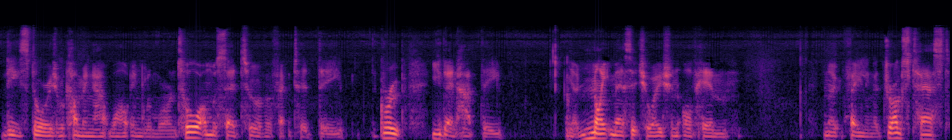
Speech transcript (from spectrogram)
these stories were coming out while England were on tour and were said to have affected the group. You then had the you know nightmare situation of him, you know, failing a drugs test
